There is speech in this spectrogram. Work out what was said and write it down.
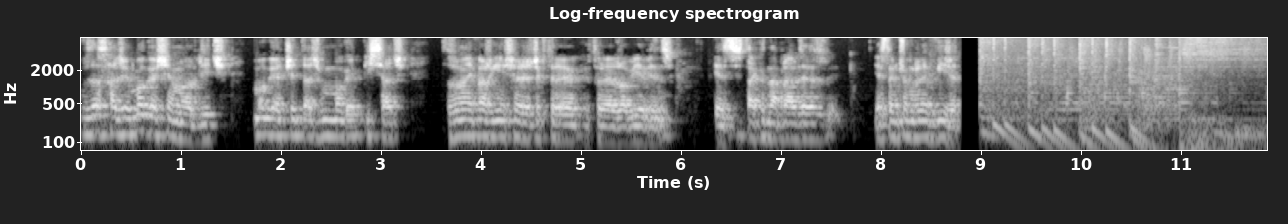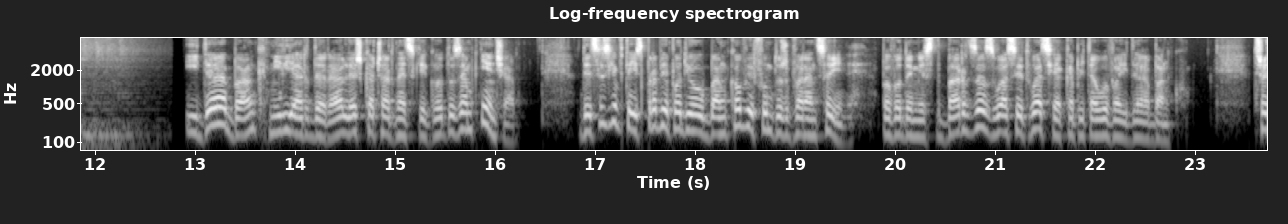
w zasadzie mogę się modlić, mogę czytać, mogę pisać. To są najważniejsze rzeczy, które, które robię, więc, więc tak naprawdę jestem ciągle w wirze. Idea Bank miliardera Leszka Czarneckiego do zamknięcia. Decyzję w tej sprawie podjął Bankowy Fundusz Gwarancyjny. Powodem jest bardzo zła sytuacja kapitałowa Idea Banku. 3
